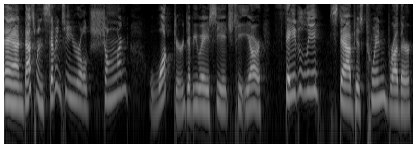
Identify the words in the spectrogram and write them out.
And that's when 17 year old Sean Wachter, W A C H T E R, fatally stabbed his twin brother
